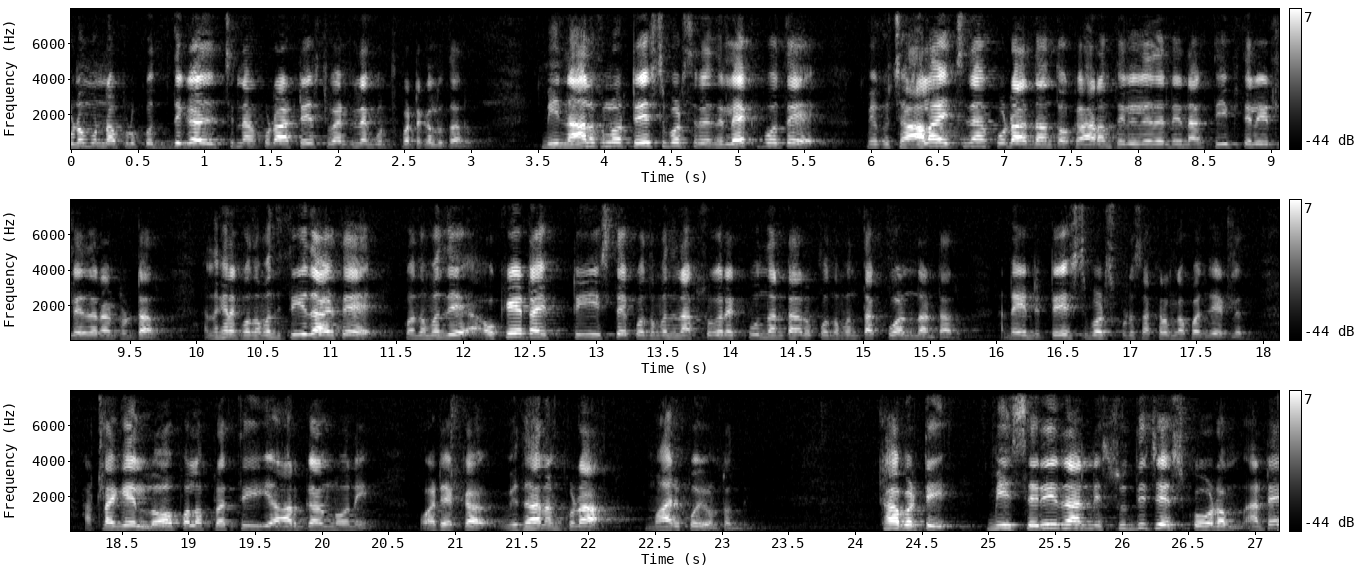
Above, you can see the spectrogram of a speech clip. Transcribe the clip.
గుణం ఉన్నప్పుడు కొద్దిగా ఇచ్చినా కూడా ఆ టేస్ట్ వెంటనే గుర్తుపట్టగలుగుతారు. మీ నాలుకలో టేస్ట్ బడ్స్ అనేది లేకపోతే మీకు చాలా ఇచ్చినా కూడా దాంతో కారం తెలియలేదండి నాకు తీపి తెలియట్లేదని అంటుంటారు. అందుకని కొంతమంది టీ తాగితే కొంతమంది ఒకే టైప్ టీ ఇస్తే కొంతమంది నాకు షుగర్ ఎక్కువ ఉందంటారు కొంతమంది తక్కువ ఉందంటారు. అంటే ఏంటి? టేస్ట్ బడ్స్ కూడా సక్రమంగా పనిచేయట్లేదు. అట్లాగే లోపల ప్రతి ఆర్గాన్లోని వాటి యొక్క విధానం కూడా మారిపోయి ఉంటుంది. కాబట్టి మీ శరీరాన్ని శుద్ధి చేసుకోవడం అంటే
